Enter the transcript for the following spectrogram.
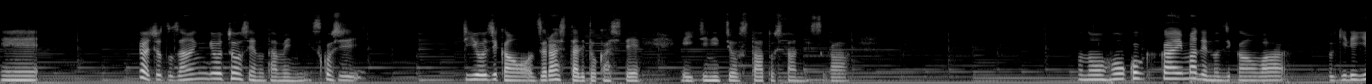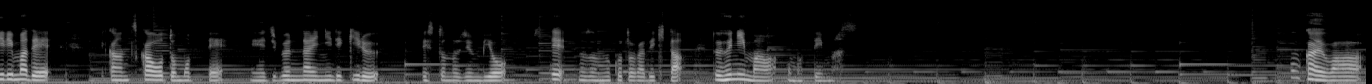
えー、今日はちょっと残業調整のために少し治療時間をずらしたりとかして、一日をスタートしたんですが、その報告会までの時間は、ギリギリまで時間使おうと思って、えー、自分なりにできるテストの準備をして臨むことができたというふうに今は思っています。今回は、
